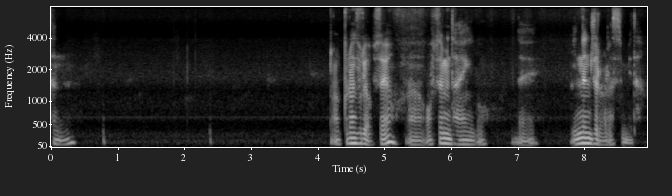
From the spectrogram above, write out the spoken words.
같은 아, 그런 소리 없어요? 아, 없으면 다행이고 네 있는 줄 알았습니다.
